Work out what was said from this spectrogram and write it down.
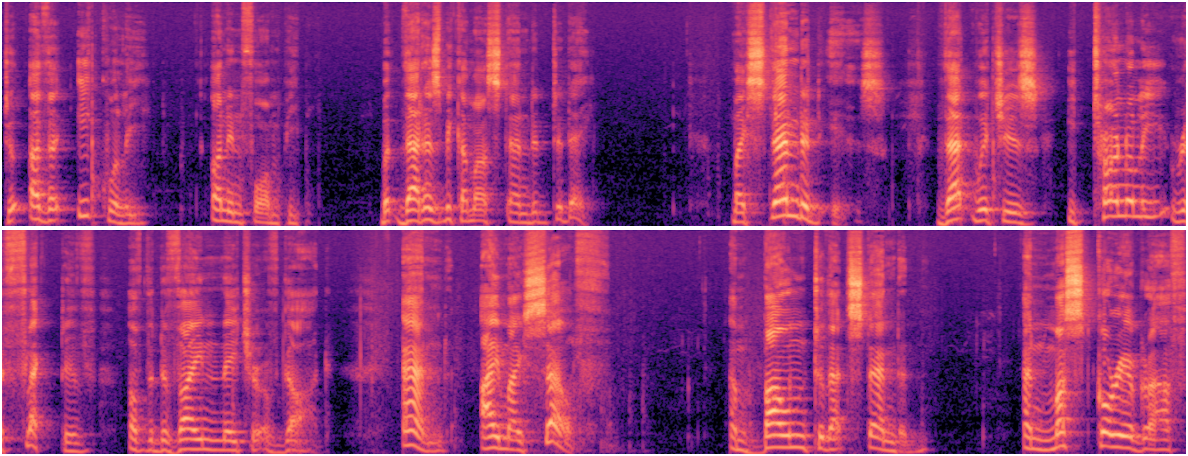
to other equally uninformed people. But that has become our standard today. My standard is that which is eternally reflective of the divine nature of God. And I myself am bound to that standard and must choreograph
